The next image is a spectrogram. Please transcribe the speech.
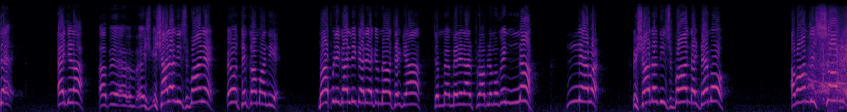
ਤੇ ਇਹ ਜਿਹੜਾ ਅ, ਅ, ਅ, ਇਸ਼ਾਰਾ ਦੀ ਜ਼ੁਬਾਨ ਹੈ ਇਹ मैं अपनी गल नहीं कर रहा कि मैं उसे गया तो मैं मेरे नाल प्रॉब्लम हो गई। ना। नेवर इशादा दी ज़ुबान दा डेमो आवाम के सामने।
